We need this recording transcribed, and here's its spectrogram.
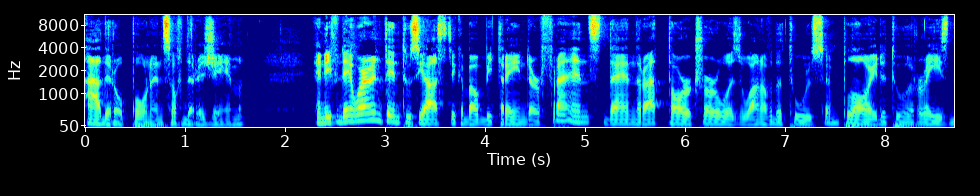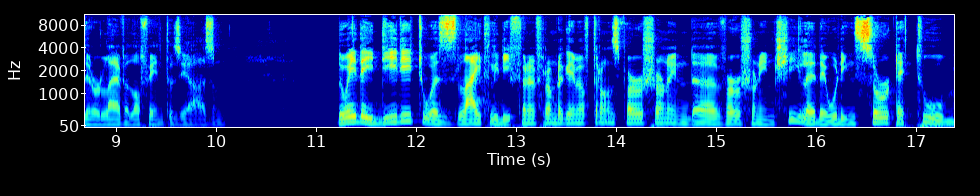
other opponents of the regime. And if they weren't enthusiastic about betraying their friends, then rat torture was one of the tools employed to raise their level of enthusiasm. The way they did it was slightly different from the Game of Thrones version. In the version in Chile, they would insert a tube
